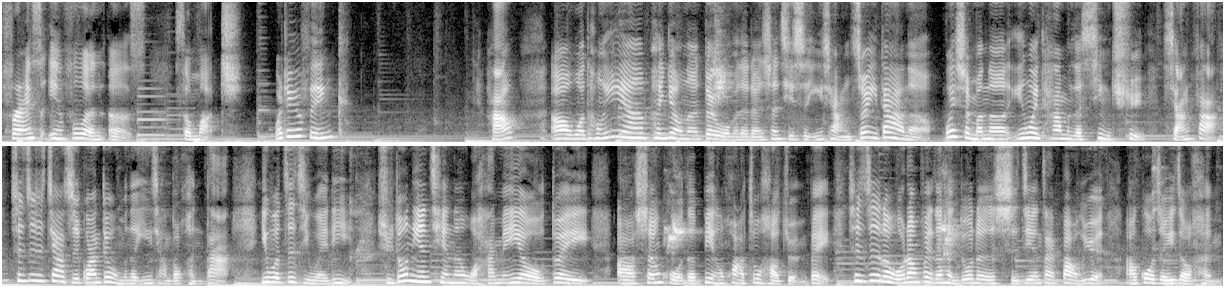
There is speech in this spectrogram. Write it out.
Friends influence us so much. What do you think? 好，呃，我同意啊。朋友呢，对我们的人生其实影响最大呢。为什么呢？因为他们的兴趣、想法，甚至是价值观，对我们的影响都很大。以我自己为例，许多年前呢，我还没有对啊生活的变化做好准备，甚至呢，我浪费了很多的时间在抱怨啊，过着一种很。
